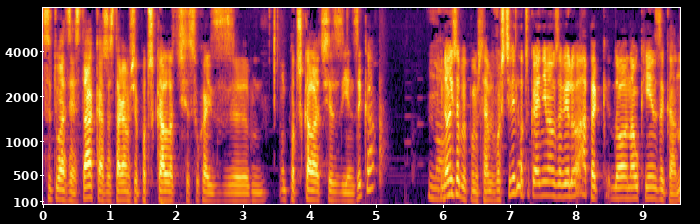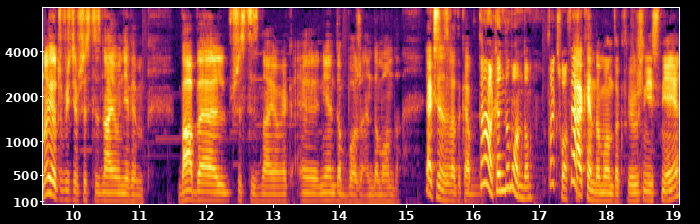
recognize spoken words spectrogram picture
sytuacja jest taka, że staram się podszkalać się, słuchaj, z, podszkalać się z języka. No. no i sobie pomyślałem, właściwie dlaczego ja nie mam za wielu apek do nauki języka. No i oczywiście wszyscy znają, nie wiem, Babel, wszyscy znają, jak, e, nie Endo, Boże, Endomondo. Jak się nazywa taka... Tak, Endomondo. Tak, Sławko. Tak, Endomondo, który już nie istnieje.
